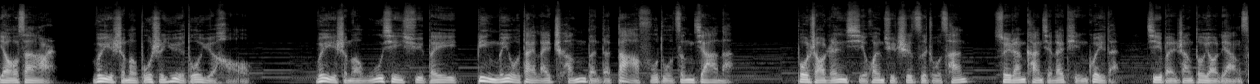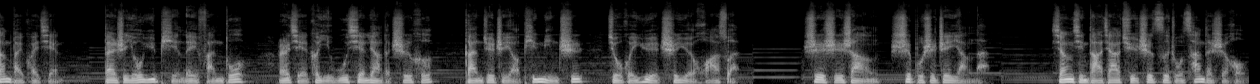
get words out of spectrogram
幺三二，为什么不是越多越好？为什么无限续杯并没有带来成本的大幅度增加呢？不少人喜欢去吃自助餐，虽然看起来挺贵的，基本上都要两三百块钱，但是由于品类繁多，而且可以无限量的吃喝，感觉只要拼命吃，就会越吃越划算。事实上是不是这样呢？相信大家去吃自助餐的时候，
